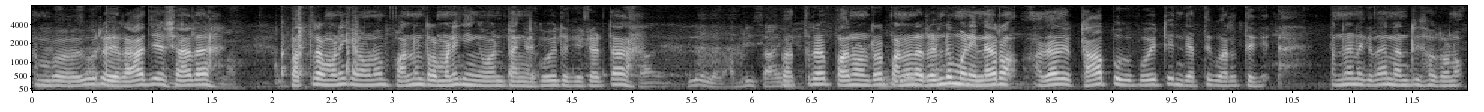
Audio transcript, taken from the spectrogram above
நம்ம இவர் ராஜேஷ் ஆலை பத்தரை மணிக்கு நம்ம பன்னெண்டரை மணிக்கு இங்கே வந்துட்டாங்க கோயிலுக்கு கரெக்டாக பத்தரை பதினொன்றரை பன்னெண்டு ரெண்டு மணி நேரம். அதாவது டாப்புக்கு போயிட்டு இந்த இடத்துக்கு வரத்துக்கு அண்ணனுக்கு தான் நன்றி சொல்லணும்.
